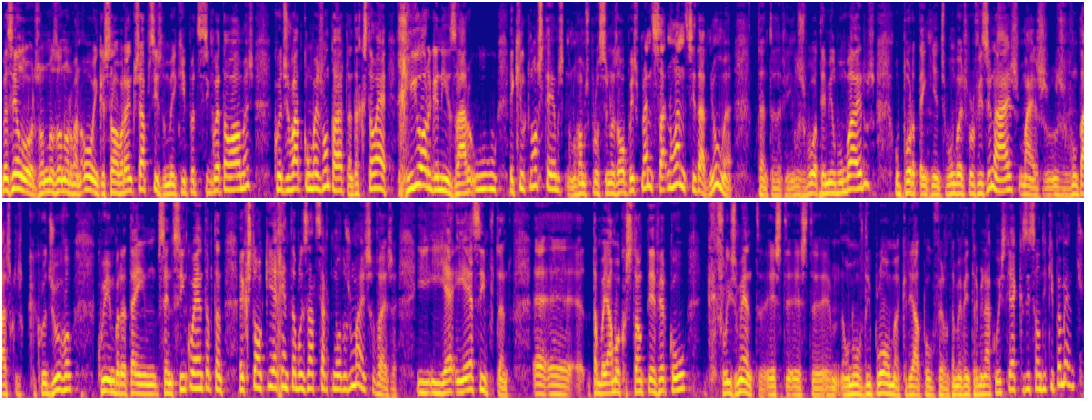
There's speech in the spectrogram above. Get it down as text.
Mas em Louros, ou numa zona urbana, ou em Castelo Branco, já preciso de uma equipa de 50 homens coadjuvado com um mês voluntário. Portanto, a questão é reorganizar o, aquilo que nós temos. Não vamos profissionalizar o país, não há necessidade nenhuma. Portanto, enfim, Lisboa tem mil bombeiros, o Porto tem 500 bombeiros profissionais, mais os voluntários que que coadjuvam, Coimbra tem 150. Portanto, a questão aqui é rentabilizar de certo modo os meios, veja. E, e é, e é assim, portanto, eh, eh, também há uma questão que tem a ver com que, felizmente, este, este eh, um novo diploma criado pelo Governo também vem terminar com isto, que é a aquisição de equipamentos.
